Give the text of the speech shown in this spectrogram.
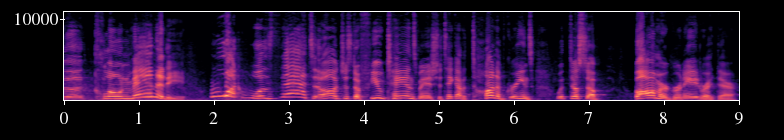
the clone manity. What was that? Oh, just a few Tans managed to take out a ton of greens with just a bomber grenade right there.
